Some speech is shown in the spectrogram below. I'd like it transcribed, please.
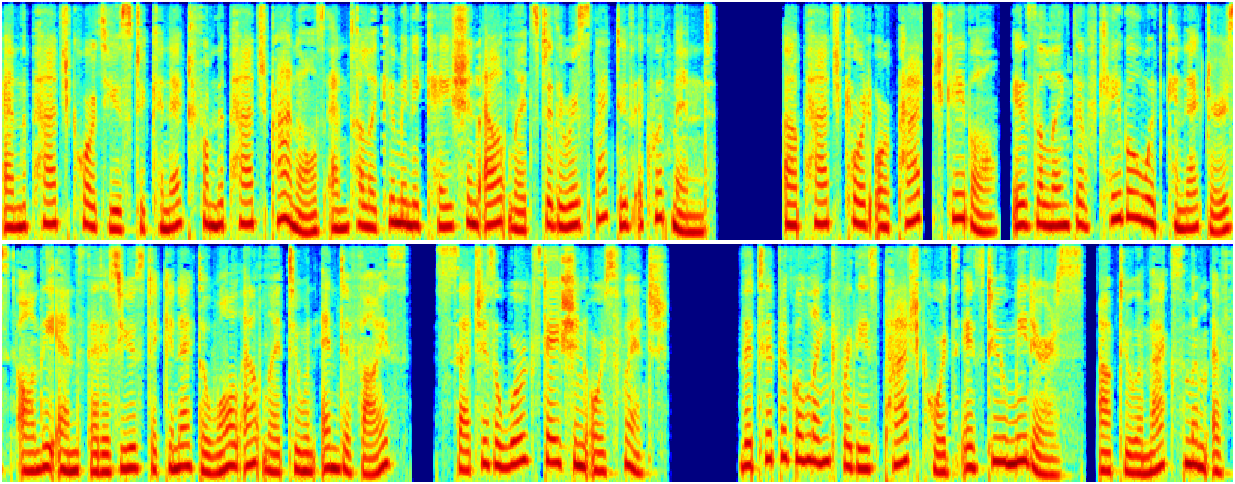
and the patch cords used to connect from the patch panels and telecommunication outlets to the respective equipment. A patch cord or patch cable is the length of cable with connectors on the ends that is used to connect a wall outlet to an end device, such as a workstation or switch. The typical length for these patch cords is 2 meters, up to a maximum of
